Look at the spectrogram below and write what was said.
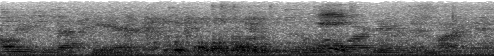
all these is up here. The Walmart neighborhood market.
